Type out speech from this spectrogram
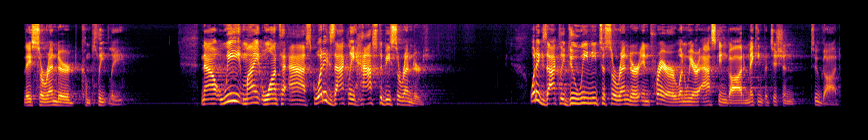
they surrendered completely. Now, we might want to ask what exactly has to be surrendered? What exactly do we need to surrender in prayer when we are asking God and making petition to God?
